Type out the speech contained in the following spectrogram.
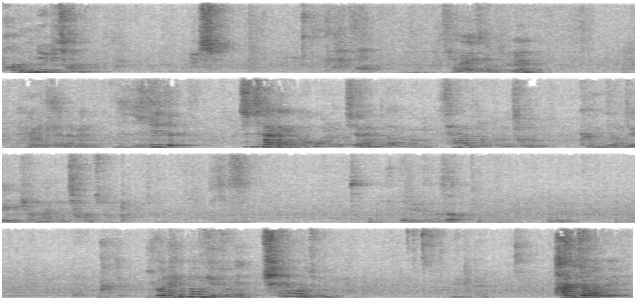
법률이 정하는 겁니다. 그 다음에 생활교육은 이걸 어떻게 하냐면 이- 이게 이제 찌질한 행동을 제한한다 그러면 생활교육은 저는 긍정적인 변화를 적어주는 거예요. 예를 들어서 그, 이건 행동 교정의 최고로 좋은 거예요. 그러니까 바로 적어줘야 돼.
